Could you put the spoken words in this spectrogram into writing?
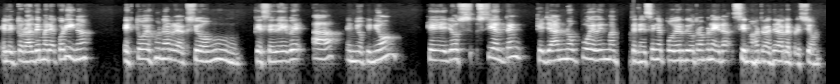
electoral de María Corina. Esto es una reacción que se debe a, en mi opinión, que ellos sienten que ya no pueden mantenerse en el poder de otra manera, sino a través de la represión.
